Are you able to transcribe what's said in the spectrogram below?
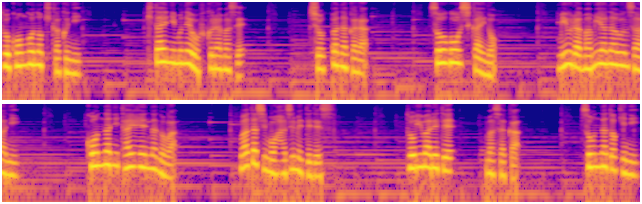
と今後の企画に、期待に胸を膨らませ、しょっぱなから、総合司会の、三浦真美アナウンサーに、こんなに大変なのは、私も初めてです。と言われて、まさか。そんな時に、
